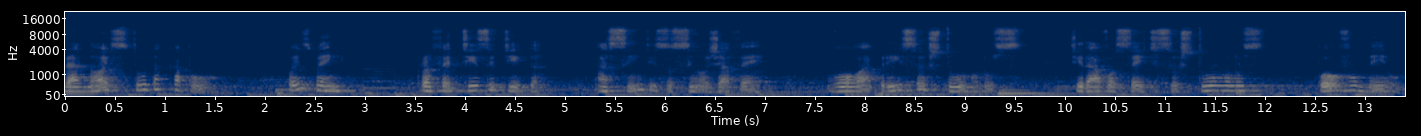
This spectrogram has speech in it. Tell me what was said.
Para nós tudo acabou. Pois bem, profetize e diga: Assim diz o Senhor Javé: Vou abrir seus túmulos tirar vocês de seus túmulos, povo meu,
